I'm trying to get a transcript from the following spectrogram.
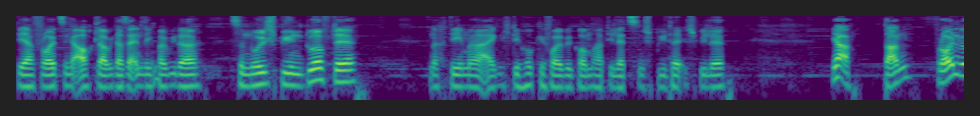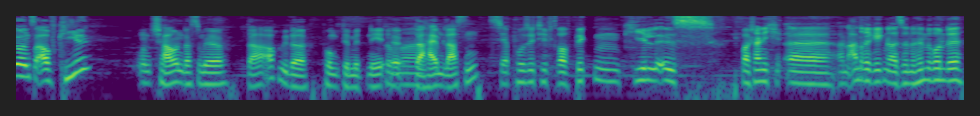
Der freut sich auch, glaube ich, dass er endlich mal wieder zu Null spielen durfte, nachdem er eigentlich die Hucke voll bekommen hat, die letzten Spiele. Ja, dann freuen wir uns auf Kiel und schauen, dass wir da auch wieder Punkte mitnehmen, äh, daheim lassen. Sehr positiv drauf blicken. Kiel ist wahrscheinlich äh, ein anderer Gegner als in der Hinrunde,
